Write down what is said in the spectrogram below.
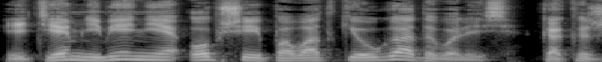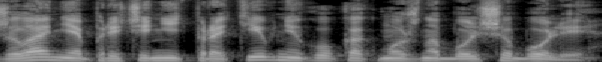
И тем не менее общие повадки угадывались, как и желание причинить противнику как можно больше боли.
